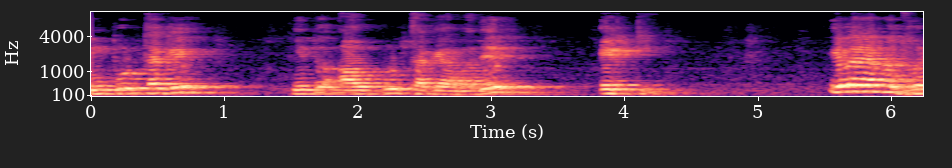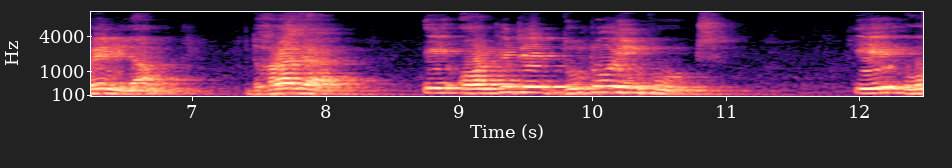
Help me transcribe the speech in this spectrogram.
ইনপুট থাকে, কিন্তু আউটপুট থাকে আমাদের একটি। এবারে আমরা ধরে নিলাম, ধরা যাক এই অর্গেটের দুটো ইনপুট এ ও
